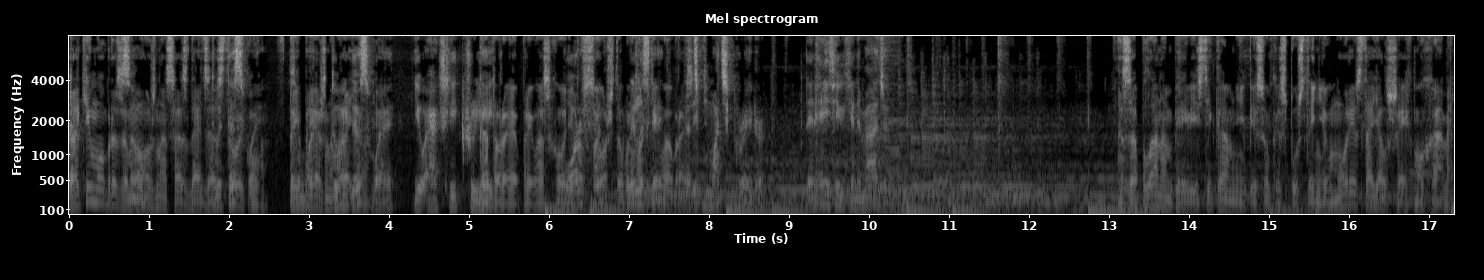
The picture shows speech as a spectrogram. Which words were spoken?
Таким образом, можно создать застройку в прибрежном районе, которая превосходит все, что вы могли вообразить. За планом перевести камни и песок из пустыни в море стоял шейх Мухаммед.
